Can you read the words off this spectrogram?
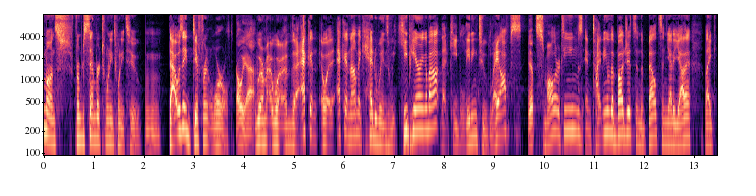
months from December 2022. Mm-hmm. That was a different world. Oh yeah. We're, we're- the econ, uh, economic headwinds we keep hearing about that keep leading to layoffs, Yep. smaller teams, and tightening of the budgets and the belts and yada yada. Like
